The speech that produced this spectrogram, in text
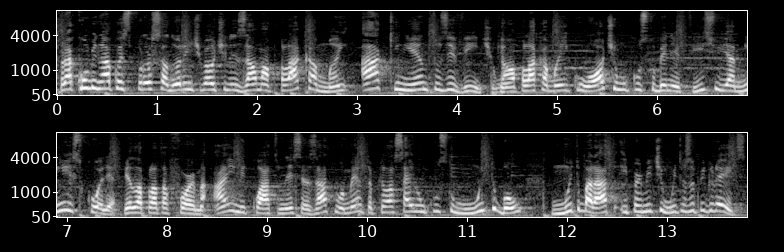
Para combinar com esse processador, a gente vai utilizar uma placa-mãe A520, que é uma placa-mãe com ótimo custo-benefício e a minha escolha pela plataforma AM4 nesse exato momento é porque ela sai num custo muito bom, muito barato e permite muitos upgrades.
